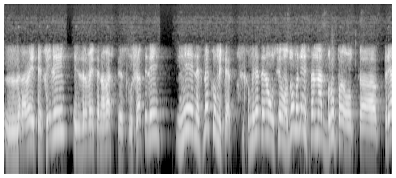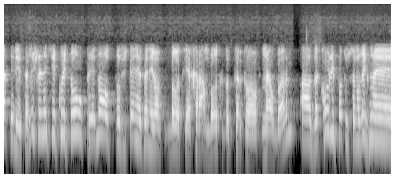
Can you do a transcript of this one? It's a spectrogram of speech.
Здравейте, Фили, и здравейте на вашите слушатели. Ние не сме комитет. Комитет е много силна дума. Ние сме една група от а, приятели и самишленици, които при едно от посещенията ни в българския храм, българската църква в Мелбърн, а, за кой ли път установихме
